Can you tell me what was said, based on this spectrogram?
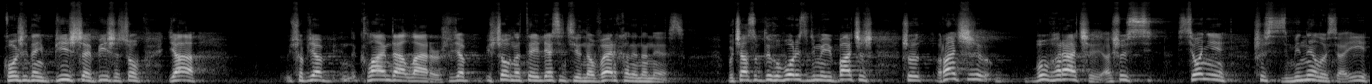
кожен день більше, більше, щоб я, щоб я climb that ladder, щоб я пішов на тій лісниці наверх, а не на низ. Бо часом ти говориш з людьми і бачиш, що раніше був гарячий, а щось сьогодні щось змінилося. І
